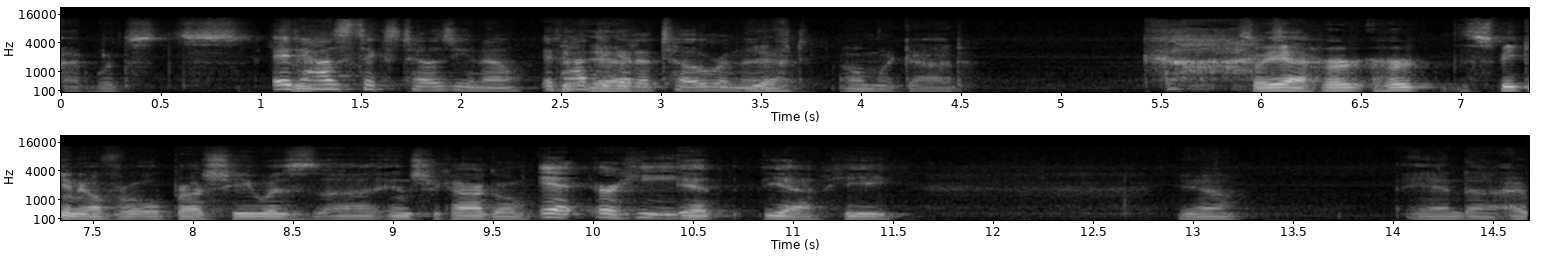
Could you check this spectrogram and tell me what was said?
God, what's It has six toes, you know. It had to get a toe yeah? removed. Oh my God. God. So yeah, her her. Speaking of Oprah, she was uh, in Chicago. It or he. It yeah he. Yeah, and uh, I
